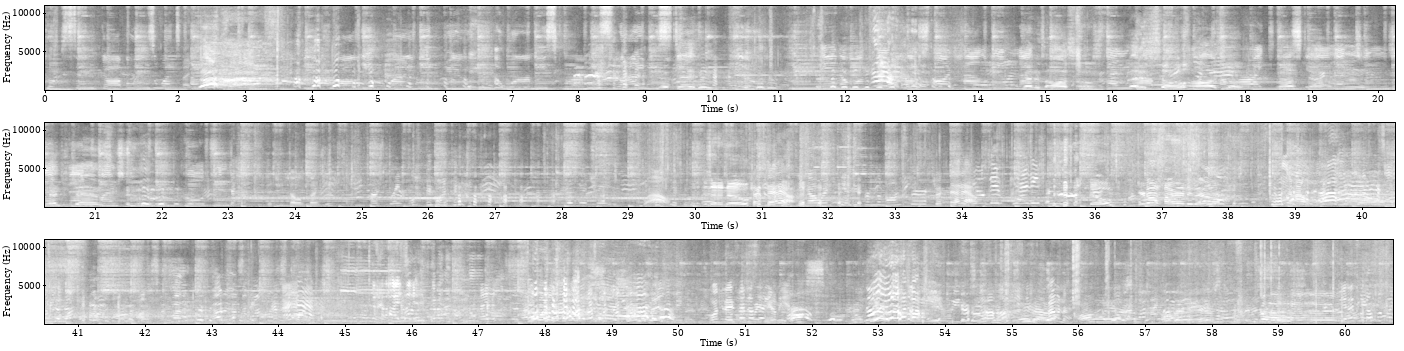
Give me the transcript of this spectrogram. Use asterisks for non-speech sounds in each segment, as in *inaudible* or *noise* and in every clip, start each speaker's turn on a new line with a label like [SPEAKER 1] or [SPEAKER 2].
[SPEAKER 1] Ghosts and goblins, what a wormy, squirmy, slimy
[SPEAKER 2] That is awesome. That is so awesome. No, mm, you had your chance.
[SPEAKER 3] Did she tell him thank you?
[SPEAKER 4] First brave one. *laughs*
[SPEAKER 3] Wow.
[SPEAKER 5] Is that a no?
[SPEAKER 3] Check that out.
[SPEAKER 4] You know, when candy from the monster.
[SPEAKER 3] Check that out. *laughs*
[SPEAKER 5] no? You're not hiring it out. *laughs*
[SPEAKER 4] Otra, esa no salió bien. Vámonos. ¿Quieres una foto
